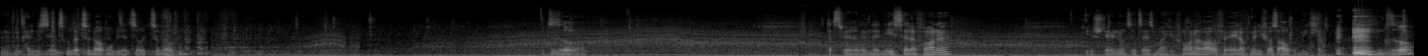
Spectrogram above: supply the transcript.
Wir haben keine Lust, jetzt rüber zu laufen und wieder zurückzulaufen. So. Das wäre dann der nächste da vorne. Wir stellen uns jetzt erstmal hier vorne rauf. Ey, laufen wir nicht vors Auto, Mädchen. so.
